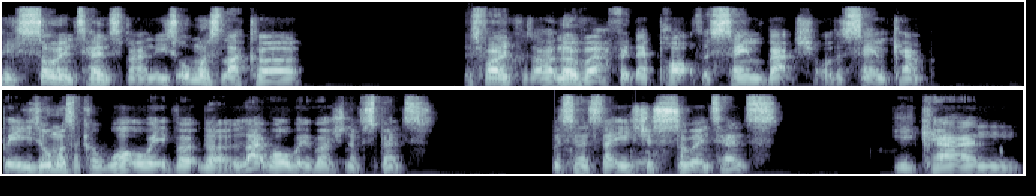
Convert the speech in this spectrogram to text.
he's so intense, man. He's almost like a. It's funny because I know I think they're part of the same batch or the same camp, but he's almost like a welterweight, ver- no, like welterweight version of Spence, in the sense that he's just so intense. He can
